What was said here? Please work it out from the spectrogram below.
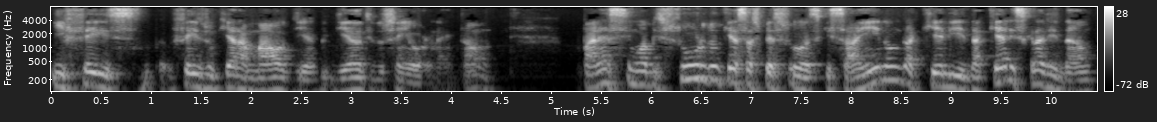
e fez, fez o que era mal diante do Senhor. Né? Então, parece um absurdo que essas pessoas que saíram daquele, daquela escravidão,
